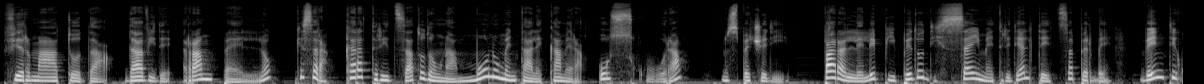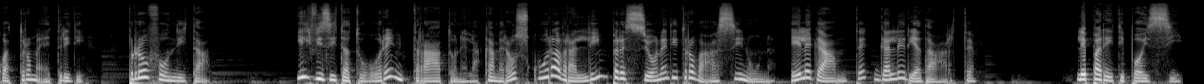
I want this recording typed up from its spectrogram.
firmato da Davide Rampello che sarà caratterizzato da una monumentale camera oscura, una specie di parallelepipedo di 6 metri di altezza per ben 24 metri di profondità. Il visitatore, entrato nella camera oscura, avrà l'impressione di trovarsi in un'elegante galleria d'arte. Le pareti poi si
